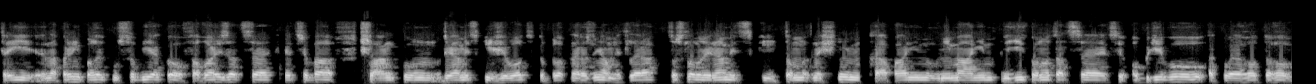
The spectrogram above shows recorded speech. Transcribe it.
který na první pohled působí jako favorizace, je třeba v článku Dynamický život, to bylo k narozeninám Hitlera, to slovo dynamický v tom dnešním chápáním, vnímáním vidí konotace jaksi obdivu takového toho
